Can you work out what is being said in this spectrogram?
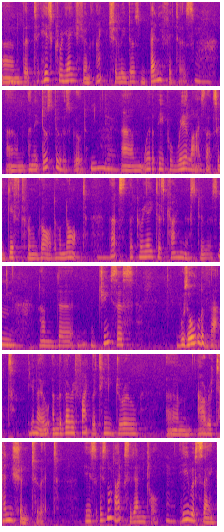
Um, that His creation actually does benefit us, Mm. um, and it does do us good. Mm. Yeah. Um, whether people realise that's a gift from God or not, that's the Creator's kindness to us. Mm. And uh, Jesus was all of that, you know, and the very fact that he drew um, our attention to it is, is not accidental. Mm. He was saying,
